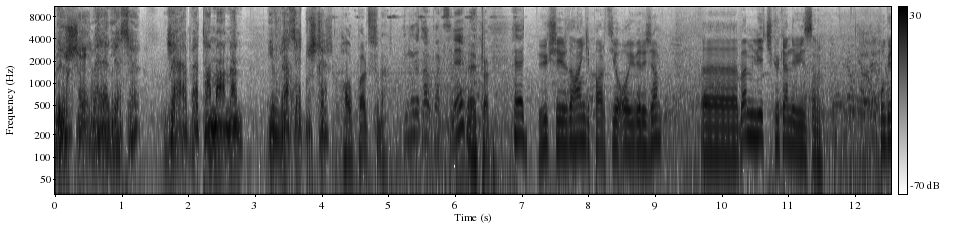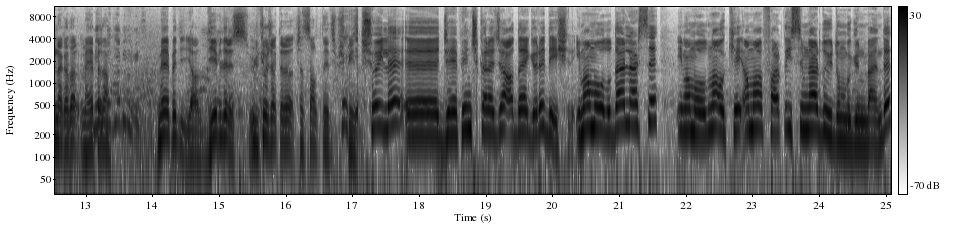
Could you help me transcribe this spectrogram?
Büyükşehir Belediyesi CHP tamamen iflas etmiştir. Halk Partisi'ne. Cumhuriyet Halk Partisi'ne. Evet tabii. Büyükşehir'de hangi partiye oy vereceğim? Ee, ben milliyetçi kökenli bir insanım. Bugüne kadar MHP'den MHP diyebilir miyiz? MHP değil ya diyebiliriz. Ülke ocakları çatısı altında yetişmiş bir insan. Şöyle e, CHP'nin çıkaracağı adaya göre değişir. İmamoğlu derlerse İmamoğlu'na okey ama farklı isimler duydum bugün ben de.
